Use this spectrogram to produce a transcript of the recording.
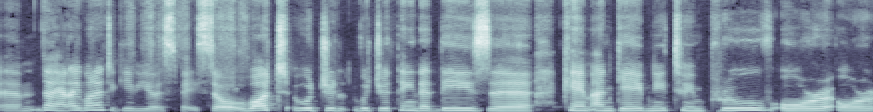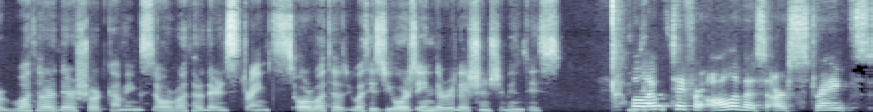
um, Diane. I wanted to give you a space. So, what would you would you think that these uh, Kim and Gabe need to improve, or or what are their shortcomings, or what are their strengths, or what are, what is yours in the relationship in this? well, I would say for all of us, our strengths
